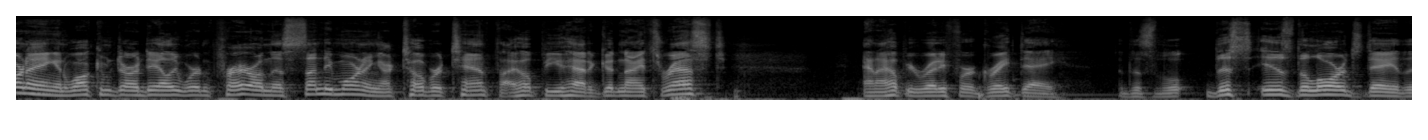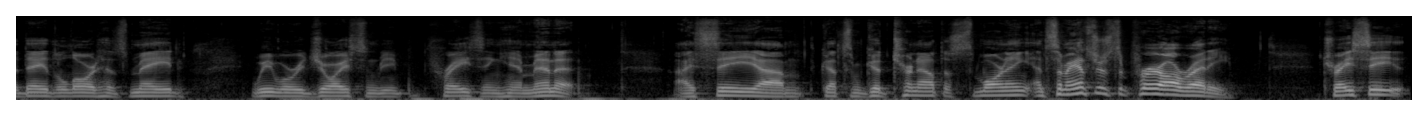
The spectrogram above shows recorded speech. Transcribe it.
Morning and welcome to our daily word and prayer on this Sunday morning, October 10th. I hope you had a good night's rest and I hope you're ready for a great day. This, this is the Lord's day, the day the Lord has made. We will rejoice and be praising Him in it. I see um, got some good turnout this morning and some answers to prayer already. Tracy,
